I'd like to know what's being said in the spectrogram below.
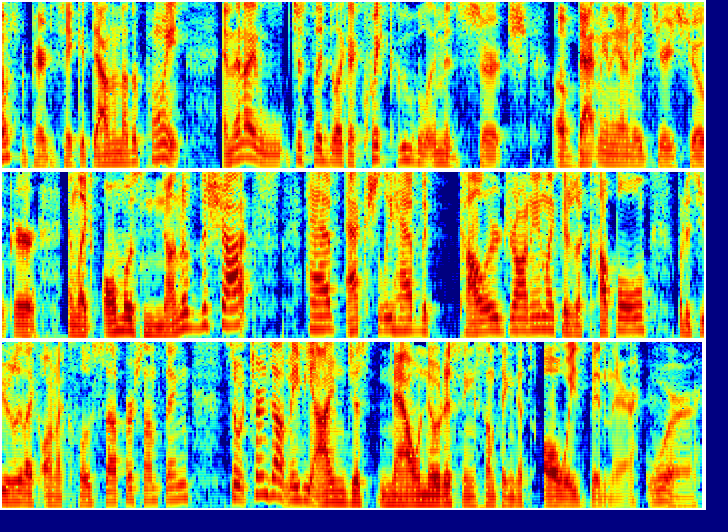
I was prepared to take it down another point. And then I just did like a quick Google image search of Batman the Animated Series Joker, and like almost none of the shots have actually have the collar drawn in. Like there's a couple, but it's usually like on a close up or something. So it turns out maybe I'm just now noticing something that's always been there. Or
